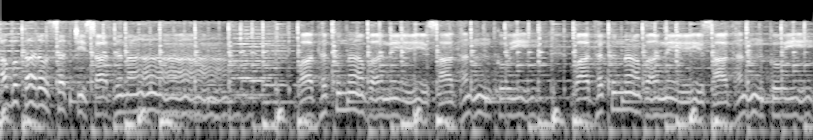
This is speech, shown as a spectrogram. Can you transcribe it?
अब करो सच्ची साधना। बाधक न बने साधन कोई। बाधक न बने साधन कोई।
